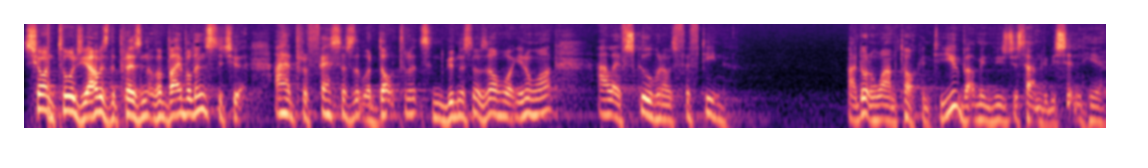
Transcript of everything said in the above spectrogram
Sean told you I was the president of a Bible Institute. I had professors that were doctorates and goodness knows all what. You know what? I left school when I was 15. I don't know why I'm talking to you, but I mean, you just happen to be sitting here.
